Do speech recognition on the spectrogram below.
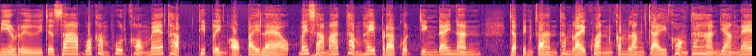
มีหรือจะทราบว่าคำพูดของแม่ทัพที่เปล่งออกไปแล้วไม่สามารถทำให้ปรากฏจริงได้นั้น จะเป็นการทำลายขวัญกำลังใจของทหารอย่างแน่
